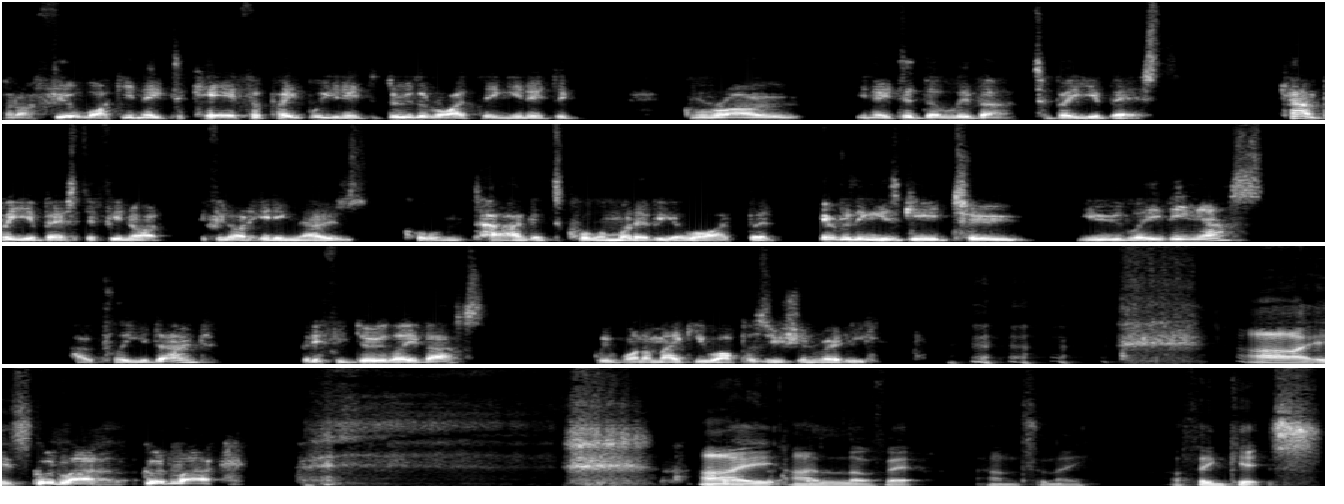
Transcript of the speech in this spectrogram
but I feel like you need to care for people, you need to do the right thing, you need to grow, you need to deliver to be your best. Can't be your best if you're not if you're not hitting those call them targets, call them whatever you like. But everything is geared to you leaving us. Hopefully you don't. But if you do leave us, we want to make you opposition ready. Ah, it's good luck. Uh, good luck. I I love it, Anthony. I think it's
